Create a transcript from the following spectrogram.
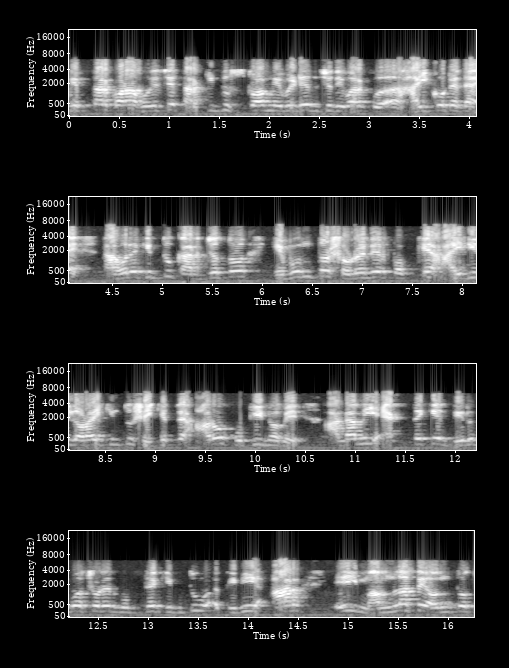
গ্রেপ্তার করা হয়েছে, তার কিন্তু স্ট্রং এভিডেন্স যদি এবার হাইকোর্টে দেয়, তাহলে কিন্তু কার্যত হেমন্ত সোরেনের পক্ষে আইনি লড়াই কিন্তু সেই ক্ষেত্রে আরও কঠিন হবে। আগামী এক থেকে দেড় বছরের মধ্যে কিন্তু তিনি আর এই মামলাতে অন্তত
